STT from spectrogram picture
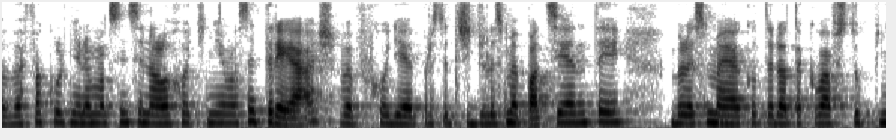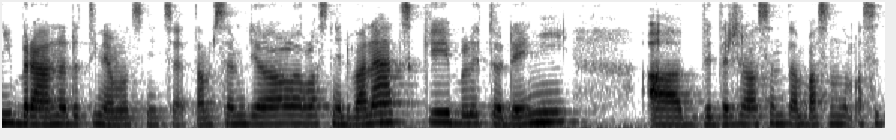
uh, ve fakultní nemocnici na Lochotině vlastně triáž ve vchodě, prostě třídili jsme pacienty, byli jsme jako teda taková vstupní brána do té nemocnice. Tam jsem dělala vlastně dvanáctky, byly to denní a vydržela jsem tam, byla jsem tam asi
